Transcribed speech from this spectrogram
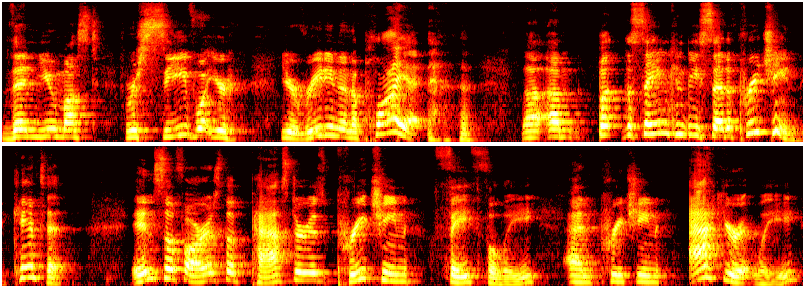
then you must receive what you're you're reading and apply it. uh, um, but the same can be said of preaching, can't it? Insofar as the pastor is preaching faithfully and preaching accurately,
